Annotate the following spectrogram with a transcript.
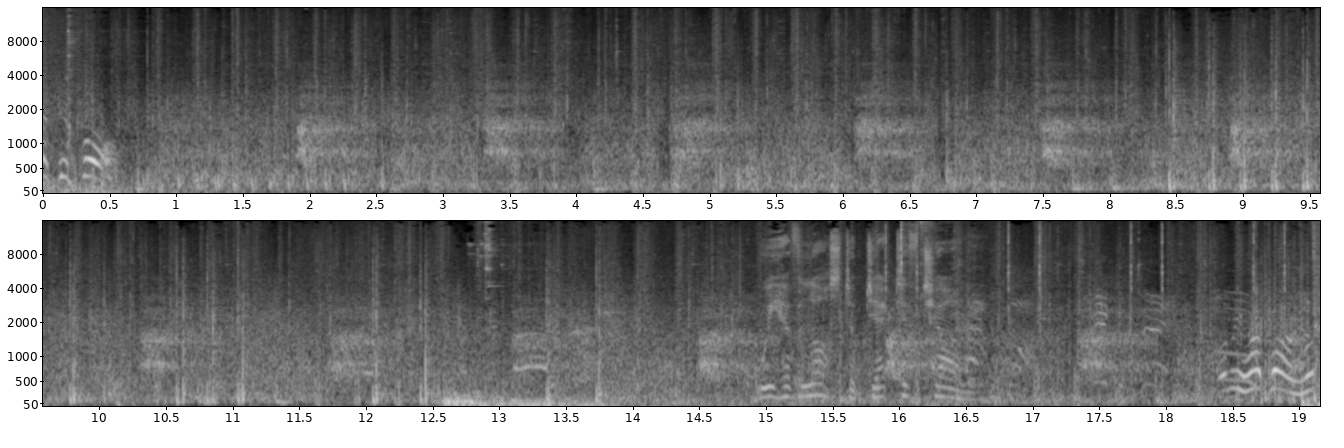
Objective four. We have lost objective Charlie. Let me hop on. Look.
